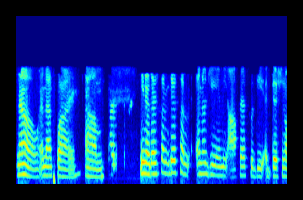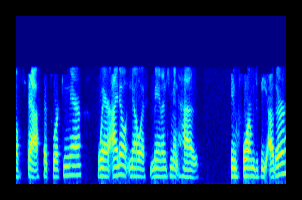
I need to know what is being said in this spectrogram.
no, and that's why. Um, you know, there's some there's some energy in the office with the additional staff that's working there where I don't know if management has informed the other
